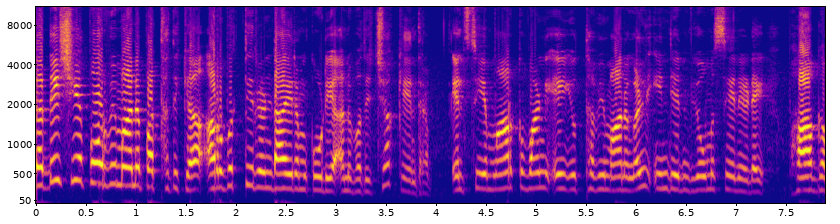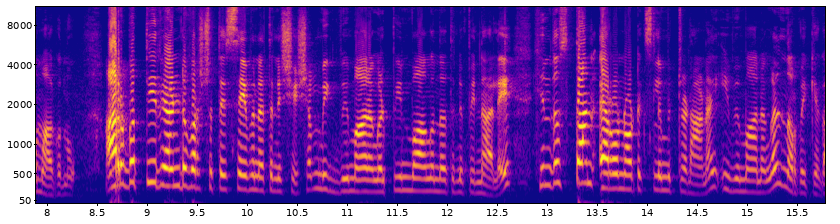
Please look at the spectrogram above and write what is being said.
തദ്ദേശീയ പോർവിമാന പദ്ധതിക്ക് അറുപത്തിരണ്ടായിരം കോടി അനുവദിച്ച കേന്ദ്രം. L C A mark one A യുദ്ധവിമാനങ്ങൾ ഇന്ത്യൻ വ്യോമസേനയുടെ ഭാഗമാകുന്നു. അറുപത്തിരണ്ട് വർഷത്തെ സേവനത്തിന് ശേഷം മിഗ് വിമാനങ്ങൾ പിൻവാങ്ങുന്നതിന് പിന്നാലെ ഹിന്ദുസ്ഥാൻ എറോനോട്ടിക്സ് ആണ് ഈ വിമാനങ്ങൾ നിർമ്മിക്കുക.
